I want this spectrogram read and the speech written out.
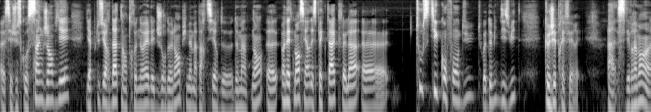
Euh, c'est jusqu'au 5 janvier. Il y a plusieurs dates entre Noël et le jour de l'an, puis même à partir de, de maintenant. Euh, honnêtement, c'est un des spectacles là, euh, tout style confondu, tu vois, 2018, que j'ai préféré. Ah, c'était vraiment euh,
